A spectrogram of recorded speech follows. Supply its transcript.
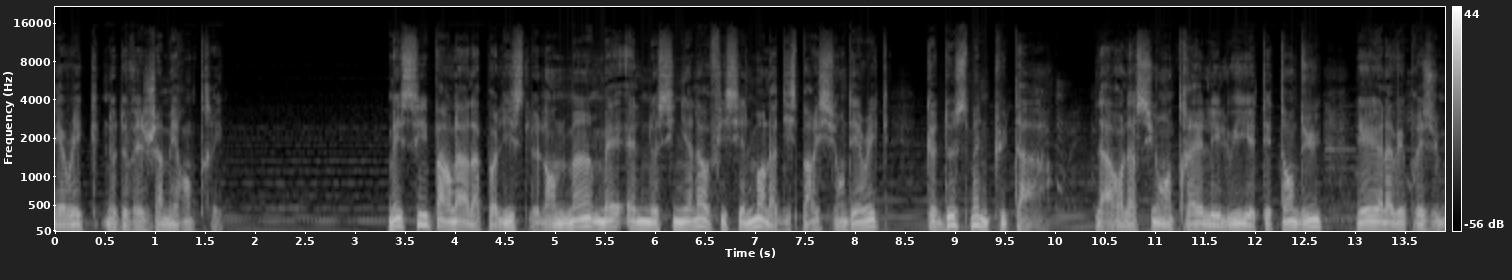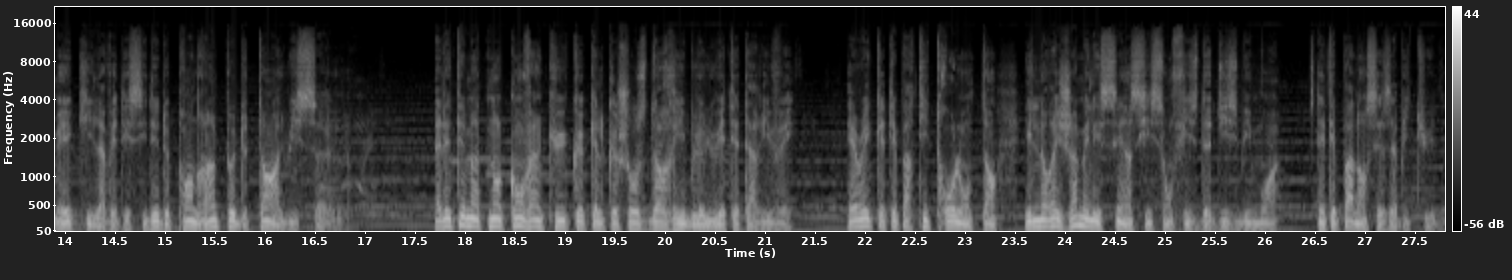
Eric ne devait jamais rentrer. Messi parla à la police le lendemain, mais elle ne signala officiellement la disparition d'Eric que deux semaines plus tard. La relation entre elle et lui était tendue et elle avait présumé qu'il avait décidé de prendre un peu de temps à lui seul. Elle était maintenant convaincue que quelque chose d'horrible lui était arrivé. Eric était parti trop longtemps. Il n'aurait jamais laissé ainsi son fils de 18 mois. Ce n'était pas dans ses habitudes.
